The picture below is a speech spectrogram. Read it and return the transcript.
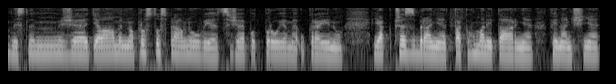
myslím, že děláme naprosto správnou věc, že podporujeme Ukrajinu jak přes zbraně, tak humanitárně, finančně,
